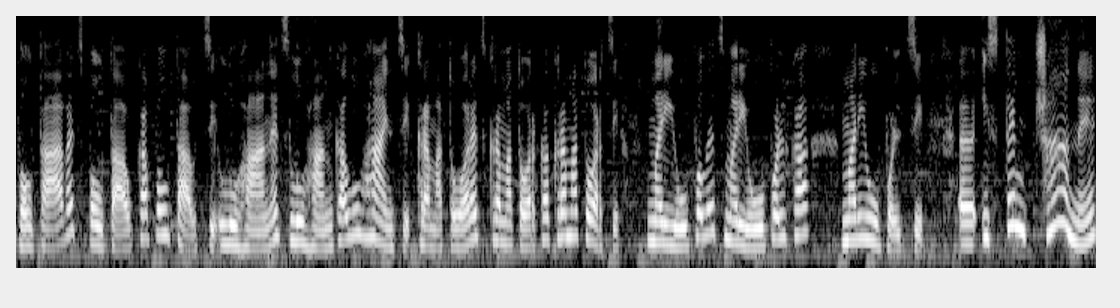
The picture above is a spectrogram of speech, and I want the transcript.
Полтавець, Полтавка, Полтавці, Луганець, Луганка, Луганці, Краматорець, Краматорка, Краматорці, Маріуполець, Маріуполька, Маріупольці. Е, І з тим чани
